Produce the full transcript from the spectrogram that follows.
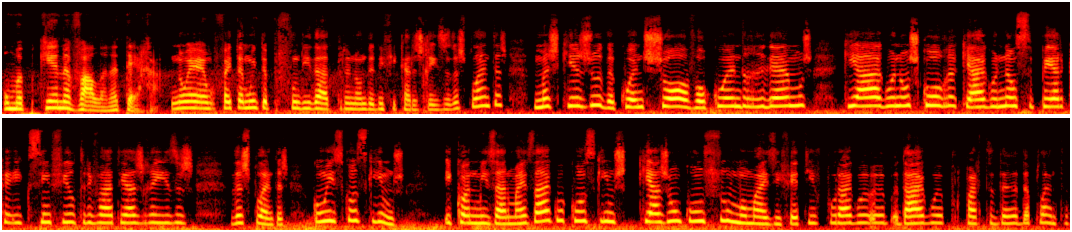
uma pequena vala na terra. Não é feita muita profundidade para não danificar as raízes das plantas, mas que ajuda quando chove ou quando regamos que a água não escorra, que a água não se perca e que se infiltre e vá até às raízes das plantas. Com isso conseguimos economizar mais água, conseguimos que haja um consumo mais efetivo por água, da água por parte da, da, planta.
